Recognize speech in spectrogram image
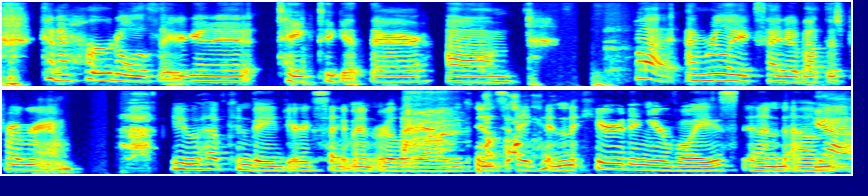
kind of hurdles that you're going to take to get there um, but i'm really excited about this program you have conveyed your excitement really well. You can I can hear it in your voice and um, yeah.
